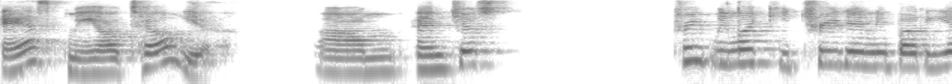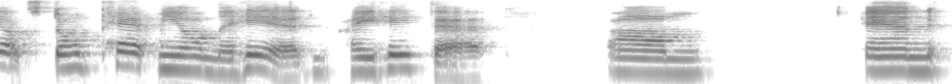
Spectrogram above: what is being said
ask me, I'll tell you. Um, and just treat me like you treat anybody else. Don't pat me on the head. I hate that. Um, and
